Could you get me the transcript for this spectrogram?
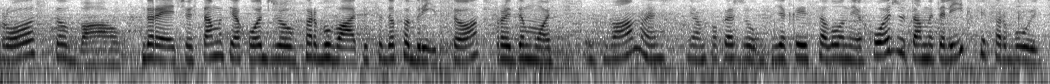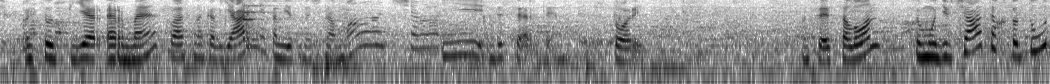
Просто вау. До речі, ось там от я ходжу фарбуватися до Фабріціо. Пройдемось з вами. Я вам покажу, в який салон я ходжу. Там італійці фарбують. Ось тут П'єр Ерме, класна кав'ярня, там є смачна матча і десерти. Сторіс. Оцей салон. Тому, дівчата, хто тут,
